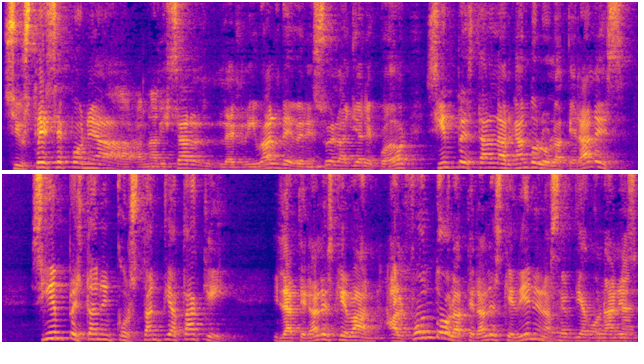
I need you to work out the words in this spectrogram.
Si usted se pone a analizar el rival de Venezuela ayer Ecuador, siempre están largando los laterales, siempre están en constante ataque y laterales que van al fondo o laterales que vienen a hacer diagonales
